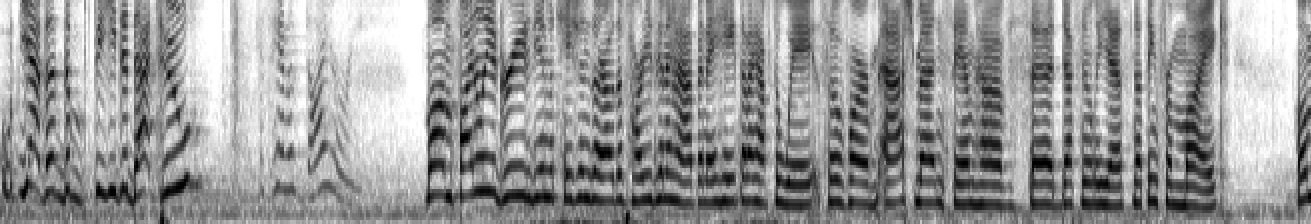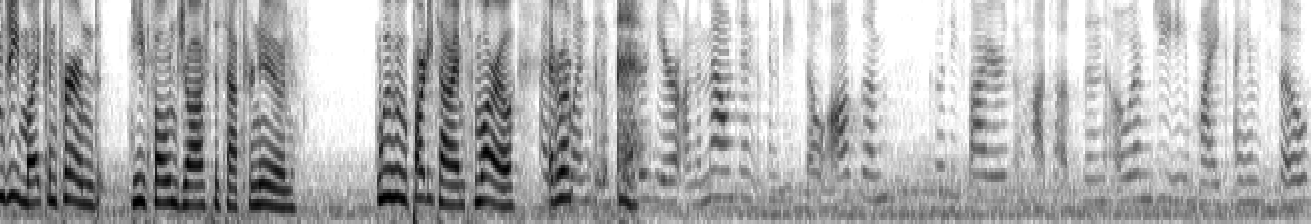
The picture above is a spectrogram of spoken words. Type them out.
Oh, Yeah, the, the, the he did that too? It's Hannah's diary. Mom finally agreed. The invitations are out. The party's gonna happen. I hate that I have to wait. So far, Ash, Matt, and Sam have said definitely yes. Nothing from Mike. OMG, Mike confirmed he phoned Josh this afternoon. Woohoo, party time tomorrow. Everyone being together here on the mountain is going to be so awesome. Cozy fires and hot tubs and OMG, Mike, I am so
